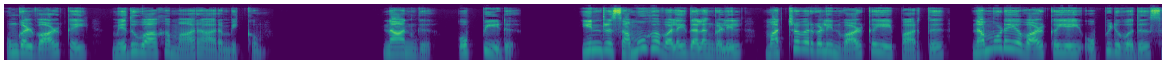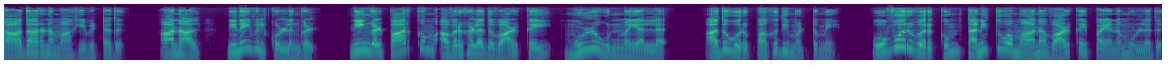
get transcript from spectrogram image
உங்கள் வாழ்க்கை மெதுவாக மாற ஆரம்பிக்கும். நான்கு ஒப்பீடு. இன்று சமூக வலைதளங்களில் மற்றவர்களின் வாழ்க்கையை பார்த்து நம்முடைய வாழ்க்கையை ஒப்பிடுவது சாதாரணமாகிவிட்டது. ஆனால் நினைவில் கொள்ளுங்கள் நீங்கள் பார்க்கும் அவர்களது வாழ்க்கை முழு உண்மை அல்ல. அது ஒரு பகுதி மட்டுமே. ஒவ்வொருவருக்கும் தனித்துவமான வாழ்க்கை பயணம் உள்ளது.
